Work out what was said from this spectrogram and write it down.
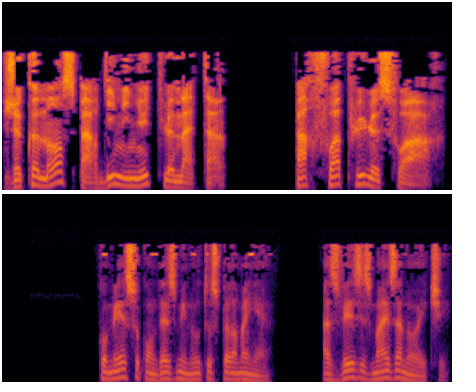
Je commence par 10 minutes le matin. Parfois plus le soir. Começo com 10 minutos pela manhã. Às vezes mais à noite.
